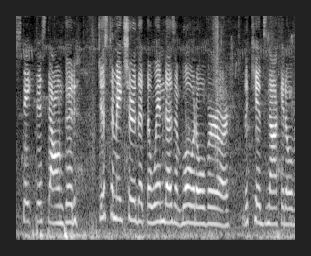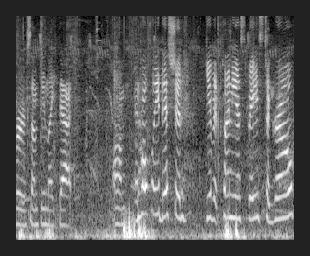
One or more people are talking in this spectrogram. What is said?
stake this down good just to make sure that the wind doesn't blow it over or the kids knock it over or something like that. Um, and hopefully this should give it plenty of space to grow.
